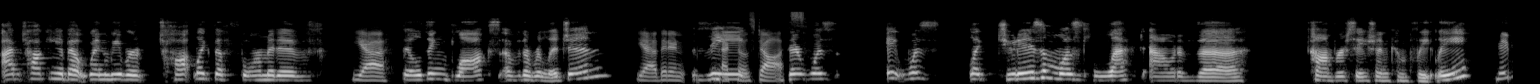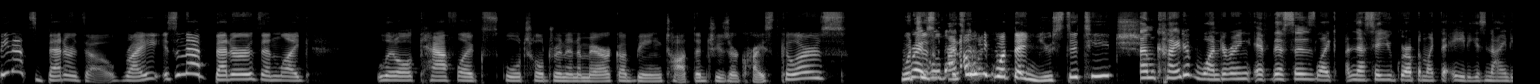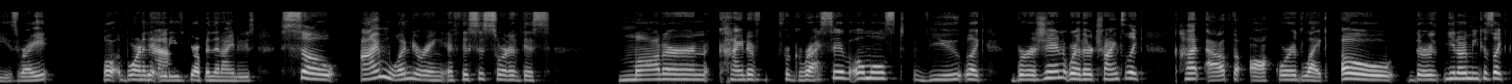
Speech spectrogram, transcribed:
I'm talking about when we were taught like the formative yeah, building blocks of the religion. yeah, they didn't connect the those dots. there was it was like Judaism was left out of the conversation completely. Maybe that's better though, right? Isn't that better than like little Catholic school children in America being taught that Jews are Christ killers? Which Right, is well, kind that's of what- like what they used to teach. I'm kind of wondering if this is like let's say you grew up in like the 80s, 90s, right? Well, born in the 80s, grew up in the 90s. So I'm wondering if this is sort of this modern kind of progressive almost view like version where they're trying to like cut out the awkward like oh there you know what i mean? Because like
